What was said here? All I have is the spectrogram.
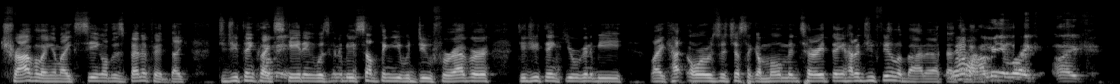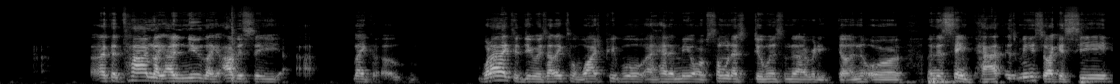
traveling and like seeing all this benefit. Like, did you think like mean- skating was going to be something you would do forever? Did you think you were going to be like, or was it just like a momentary thing? How did you feel about it at that no, time? I mean like like at the time like I knew like obviously uh, like uh, what I like to do is I like to watch people ahead of me or someone that's doing something I've already done or on the same path as me so I can see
